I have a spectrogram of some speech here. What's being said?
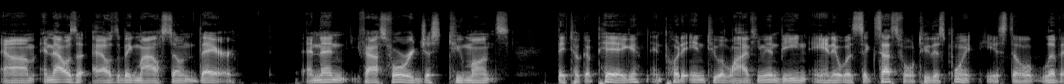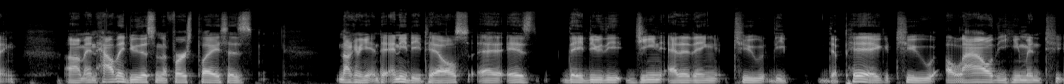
Um, and that was a, that was a big milestone there. And then fast forward just two months, they took a pig and put it into a live human being, and it was successful to this point. He is still living. Um, and how they do this in the first place is not going to get into any details. Uh, is they do the gene editing to the the pig to allow the human to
